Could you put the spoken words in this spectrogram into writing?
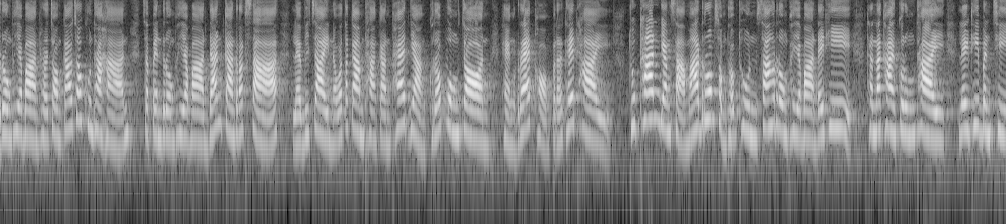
โรงพยาบาลพระจอมเกล้าเจ้าคุณทหาร จะเป็นโรงพยาบาลด้านการรักษา และวิจัยนวัตกรรมทางการแพทย์อย่างครบวงจร แห่งแรกของประเทศไทย ทุกท่านยังสามารถร่วมสมทบทุนสร้างโรงพยาบาลได้ที่ ธนาคารกรุงไทย เลขที่บัญชี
